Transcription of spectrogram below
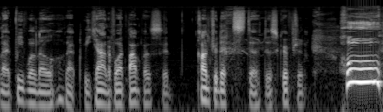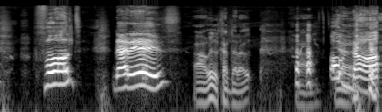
let people know that we can't afford Pampers. It contradicts the description. who fault that is. Uh, we'll cut that out. Um, Oh no.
